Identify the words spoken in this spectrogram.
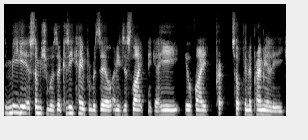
immediate assumption was that because he came from Brazil and he's a slight figure, he he'll find it tough in the Premier League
